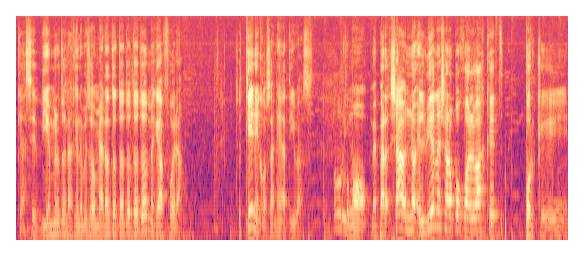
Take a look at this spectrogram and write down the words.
que hace 10 minutos la gente empezó a mirar, me quedé afuera. Entonces tiene cosas negativas. Obvio. Como, me ya no- el viernes ya no puedo jugar al básquet porque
